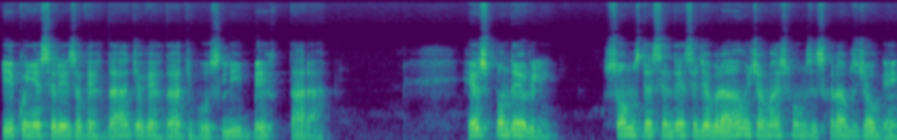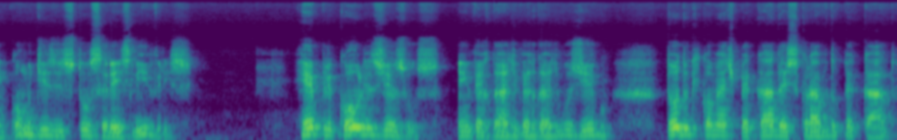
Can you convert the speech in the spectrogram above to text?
E conhecereis a verdade, a verdade vos libertará. Responderam-lhe: Somos descendência de Abraão e jamais fomos escravos de alguém. Como dizes tu, sereis livres? Replicou-lhes Jesus: Em verdade, verdade vos digo: todo que comete pecado é escravo do pecado.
